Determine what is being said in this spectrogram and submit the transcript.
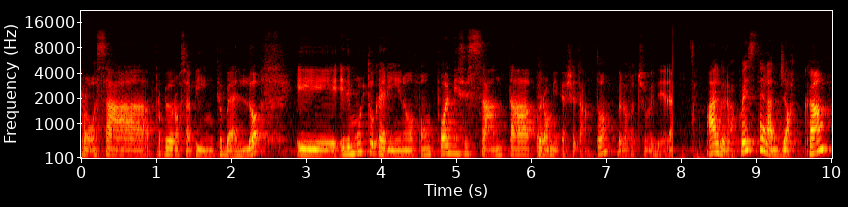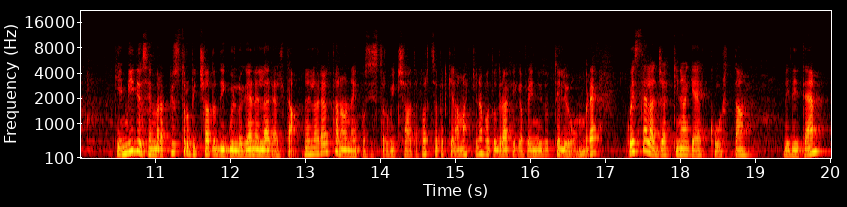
rosa proprio rosa pink bello e- ed è molto carino fa un po' anni 60 però mi piace tanto ve lo faccio vedere. Allora questa è la giacca che in video sembra più stropicciata di quello che è nella realtà. Nella realtà non è così stropicciata, forse perché la macchina fotografica prende tutte le ombre. Questa è la giacchina che è corta, vedete?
